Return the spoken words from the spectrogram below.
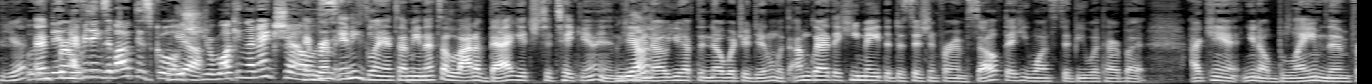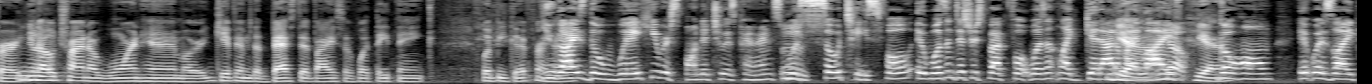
Yeah, w- and th- from- everything's about this girl. Yeah. You're walking on eggshells. And from any glance, I mean, that's a lot of baggage to take in. Yeah. You know, you have to know what you're dealing with. I'm glad that he made the decision for himself that he wants to be with her, but I can't, you know, blame them for, you know, trying to warn him or give him the best advice of what they think would be good for him. You him. guys, the way he responded to his parents Mm. was so tasteful. It wasn't disrespectful. It wasn't like get out of Yeah, my life, no. Yeah. go home. It was like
